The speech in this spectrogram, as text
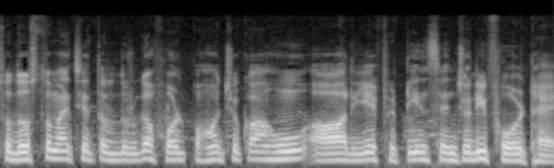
so so, दोस्तों मैं चित्रदुर्गा फोर्ट पहुँच चुका हूँ और ये 15 सेंचुरी फोर्ट है।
